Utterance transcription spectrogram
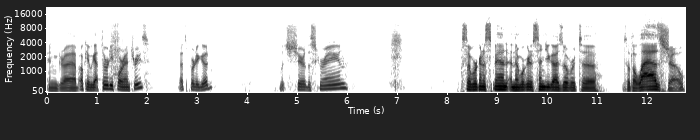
and grab. Okay, we got 34 entries. That's pretty good. Let's share the screen. So we're gonna spin, and then we're gonna send you guys over to to the Laz show,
